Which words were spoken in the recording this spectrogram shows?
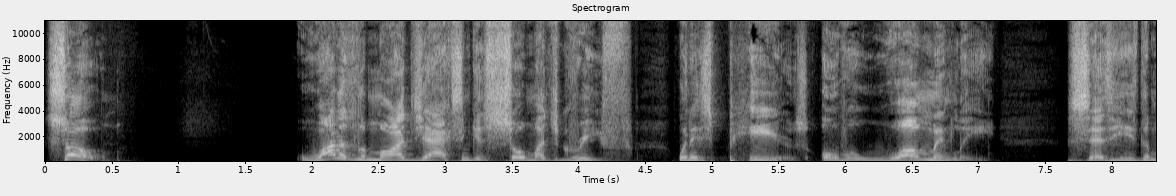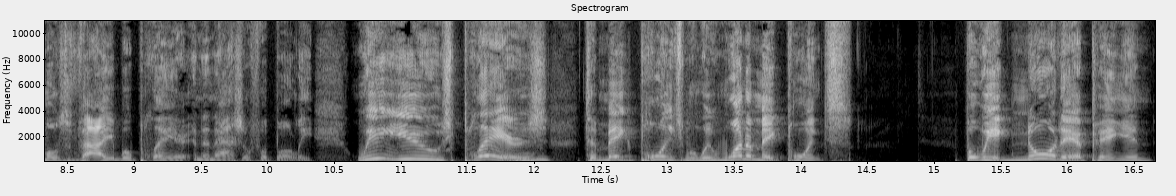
So, why does Lamar Jackson get so much grief when his peers overwhelmingly says he's the most valuable player in the National Football League? We use players mm-hmm. to make points when we want to make points, but we ignore their opinion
